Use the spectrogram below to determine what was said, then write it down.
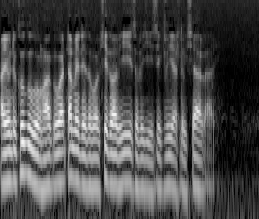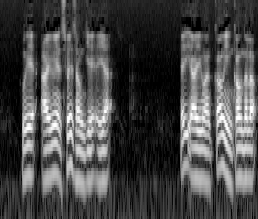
အာယုန်တစ်ခုခုကိုမှာကိုကတတ်မဲ့တဲ့သဘောဖြစ်သွားပြီဆိုလို့ရှိရင်စိတ်ကလေးကလှုပ်ရှားလာပြီ ကိုရဲ့အာယုန်ရဲ့ဆွဲဆောင်ခြင်းအရာအဲ့ဒီအာယုန်ကကောင်းရင်ကောင်းသလောက်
